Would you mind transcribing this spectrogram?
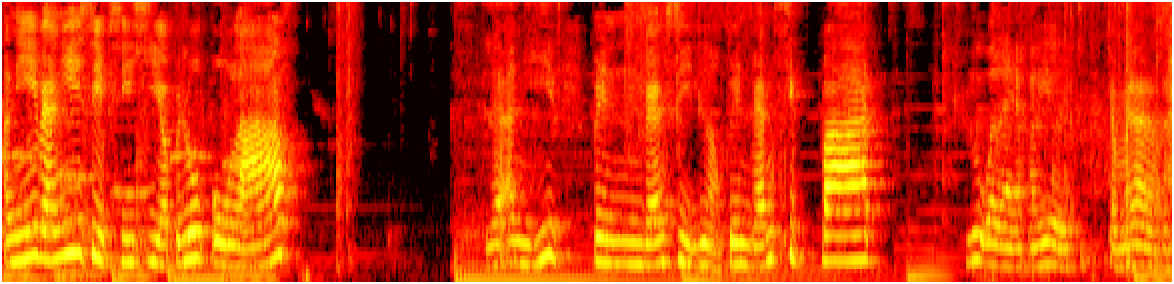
อันนี้แบงค์ยี่สิบสีเขียวเป็นรูปโอลาฟ และอันนี้เป็นแบงค์สีเหลืองเป็นแบงค์สิบบาท รูปอะไรนะคะพี่เอ๋ยจำไม่ได้แล้วค่ะ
